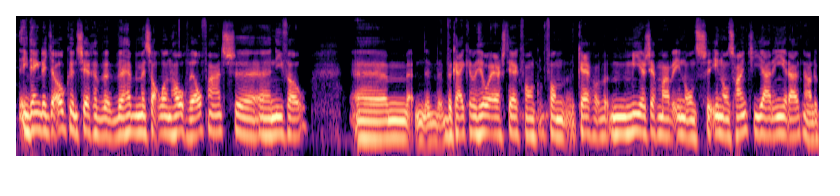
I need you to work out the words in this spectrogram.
Ik denk dat je ook kunt zeggen, we, we hebben met z'n allen een hoog welvaartsniveau. Um, we kijken er heel erg sterk van, van krijgen we meer zeg maar, in, ons, in ons handje jaar in jaar uit. Nou, de,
